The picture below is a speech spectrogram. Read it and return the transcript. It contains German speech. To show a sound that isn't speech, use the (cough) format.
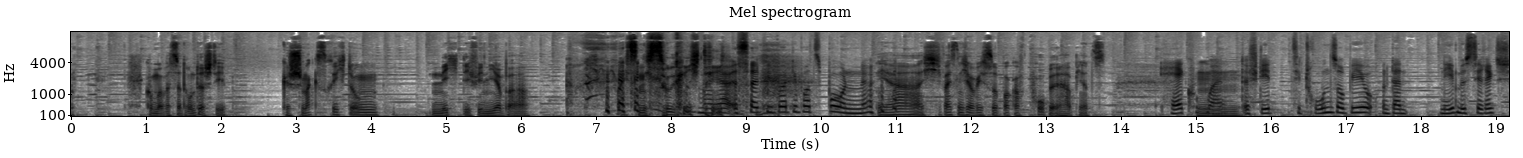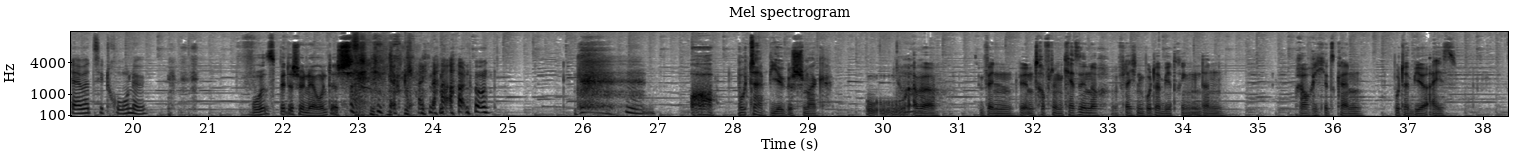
guck mal, was da drunter steht. Geschmacksrichtung nicht definierbar. Ich (laughs) weiß nicht so richtig. Naja, ist halt wie Bertie Bots Bohnen, ne? Ja, ich weiß nicht, ob ich so Bock auf Popel hab jetzt. Hä, guck mal. Mm. Da steht Zitronensorbet und daneben ist direkt Scheibe Zitrone. Wo ist bitte schön der Unterschied? (laughs) Ich habe keine Ahnung. Hm. Oh, Butterbiergeschmack. Uh, aber wenn wir in tropfenden Kessel noch vielleicht ein Butterbier trinken, dann brauche ich jetzt kein Butterbier-Eis.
